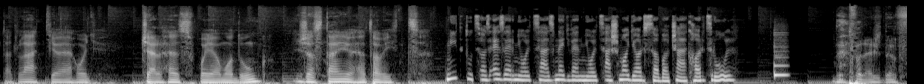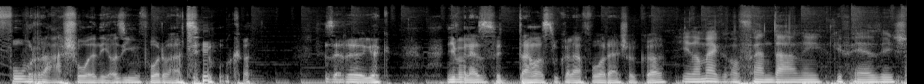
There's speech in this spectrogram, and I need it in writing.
tehát látja-e, hogy cselhez folyamodunk, és aztán jöhet a vicc. Mit tudsz az 1848-as magyar szabadságharcról? De felejtsd el forrásolni az információkat. Ezen rögök. Nyilván ez, hogy támasztuk alá forrásokkal. Én a megoffendálni kifejezés.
